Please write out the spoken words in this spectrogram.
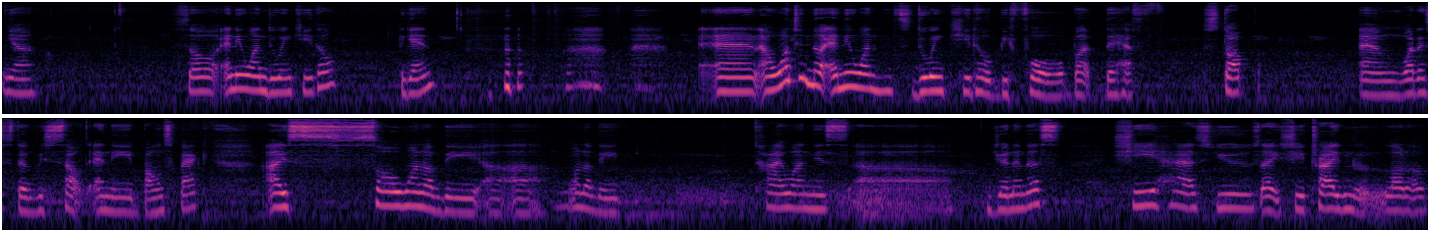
Yeah. So anyone doing keto? Again? And I want to know anyone's doing keto before but they have stopped. And what is the result? Any bounce back? I saw one of the uh, uh, one of the Taiwanese uh, journalists she has used like she tried a lot of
